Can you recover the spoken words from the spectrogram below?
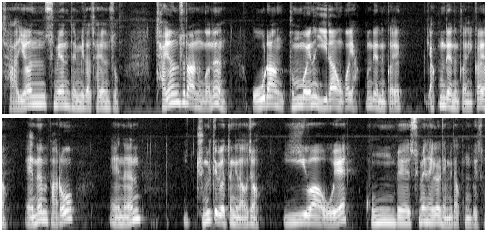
자연수면 됩니다. 자연수. 자연수라는 거는 5랑 분모에는 2랑 5가 약분되는 거예요. 약분되는 거니까요. n은 바로 n은 이 중1 때 배웠던 게 나오죠. 2와 5의 공배수면 해결됩니다. 공배수.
